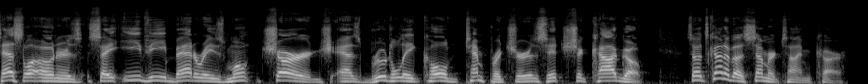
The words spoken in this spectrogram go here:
Tesla owners say EV batteries won't charge as brutally cold temperatures hit Chicago. So it's kind of a summertime car,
